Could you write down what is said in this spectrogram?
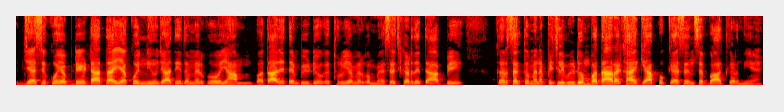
जैसे कोई अपडेट आता है या कोई न्यूज़ आती है तो मेरे को यहाँ बता देते हैं वीडियो के थ्रू या मेरे को मैसेज कर देते हैं, आप भी कर सकते हो। मैंने पिछली वीडियो में बता रखा है कि आपको कैसे इनसे बात करनी है।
